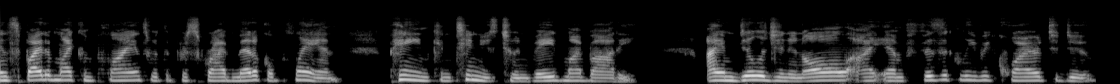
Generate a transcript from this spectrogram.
In spite of my compliance with the prescribed medical plan, pain continues to invade my body. I am diligent in all I am physically required to do.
